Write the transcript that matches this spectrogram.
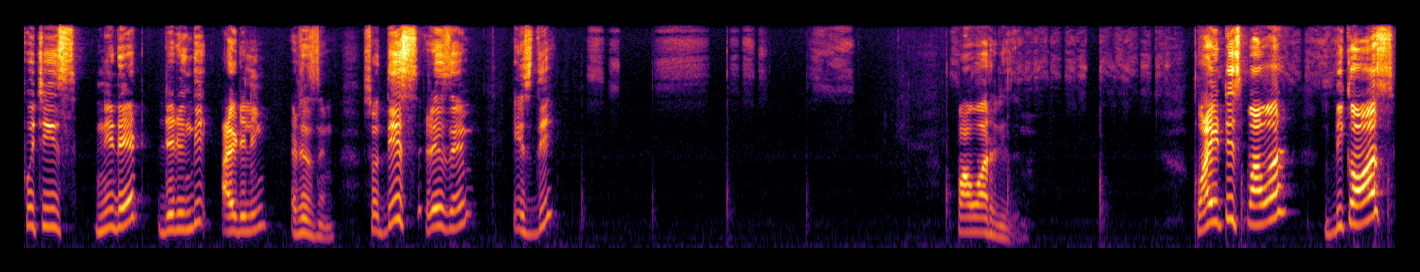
which is needed during the idling regime. So, this regime is the power regime. Why it is power? Because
